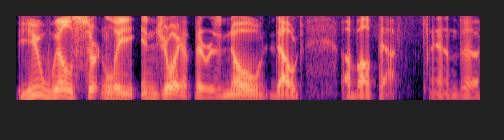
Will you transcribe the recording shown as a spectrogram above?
you will certainly enjoy it. There is no doubt about that. And uh,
